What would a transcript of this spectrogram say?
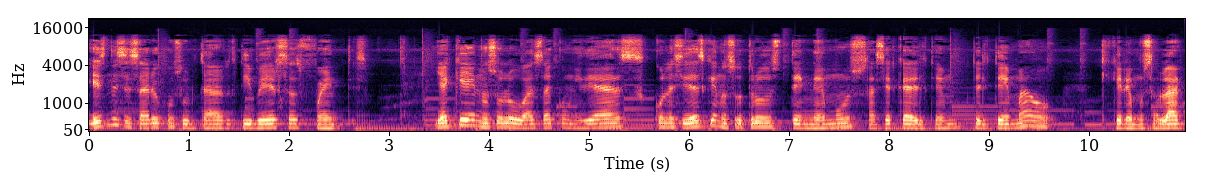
es necesario consultar diversas fuentes, ya que no solo basta con ideas, con las ideas que nosotros tenemos acerca del, tema o que queremos hablar,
